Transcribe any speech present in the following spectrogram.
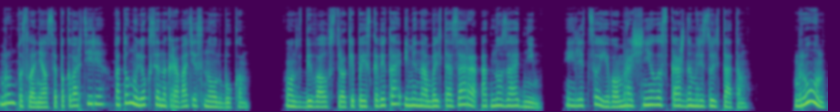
Брун послонялся по квартире, потом улегся на кровати с ноутбуком. Он вбивал в строки поисковика имена Бальтазара одно за одним, и лицо его мрачнело с каждым результатом. «Брун!»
